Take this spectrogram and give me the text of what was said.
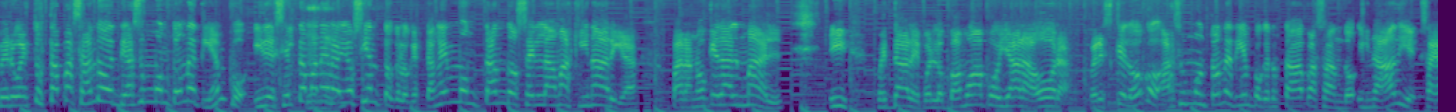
Pero esto está pasando desde hace un montón de tiempo. Y de cierta manera yo siento que lo que están es montándose en la maquinaria para no quedar mal. Y pues dale, pues los vamos a apoyar ahora. Pero es que, loco, hace un montón de tiempo que esto estaba pasando y nadie, o sea,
